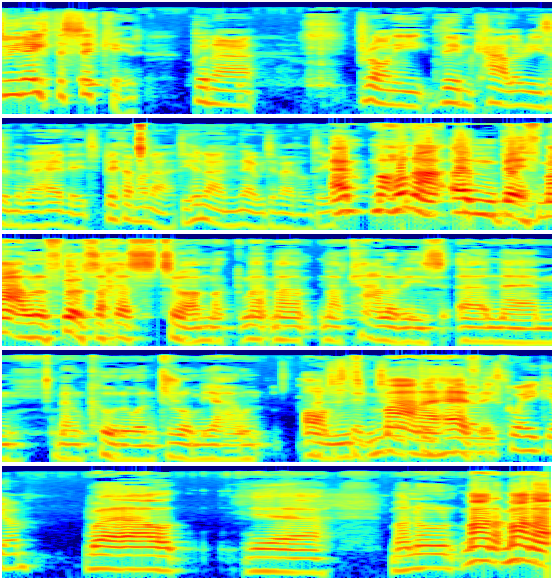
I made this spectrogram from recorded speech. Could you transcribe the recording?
Dwi'n eitha sicr bod na bron i ddim calories ynddo fe hefyd. Beth am hwnna? Di hwnna'n newid y feddwl, di? Um, mae hwnna yn beth mawr wrth gwrs, achos mae'r ma, ma, ma, ma calories yn, um, mewn cwrw yn drwm iawn. Ond mae yna hefyd... gweigion. Wel, ie. Yeah. Mae nhw'n... Ma, ma na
